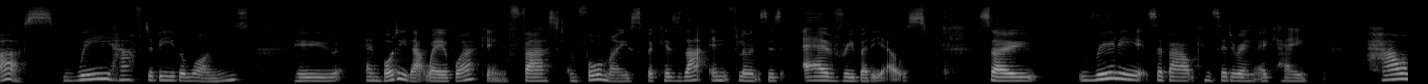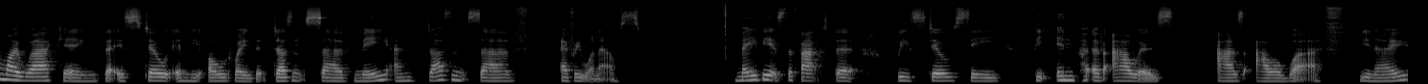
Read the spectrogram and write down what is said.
us. We have to be the ones who embody that way of working first and foremost because that influences everybody else. So, really, it's about considering okay, how am I working that is still in the old way that doesn't serve me and doesn't serve everyone else? Maybe it's the fact that we still see the input of hours as our worth, you know,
